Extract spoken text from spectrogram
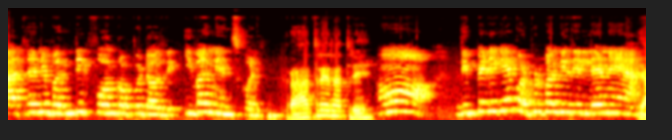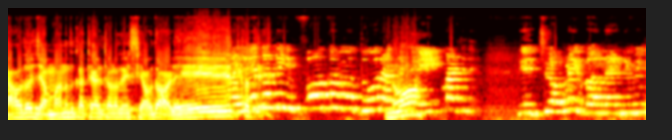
ರಾತ್ರಿನೇ ಬಂದಿಗ್ ಫೋನ್ ಕೊಟ್ಬಿಟ್ಟು ಹೋದ್ರಿ ಇವಾಗ ನೆನ್ಸ್ಕೊಳ್ಳಿ ರಾತ್ರಿ ರಾತ್ರಿ? ರಿಪೇರಿಗೆ ಕೊಟ್ಬಿಟ್ಟು ಬಂದಿರಿ ಇಲ್ಲೇನೆ. ಯಾವ್ದೋ ಜಮಾನದ ಕತೆ ಹೇಳ್ತಾಳ ಗೈಸ್ ಯಾವ್ದೋ ಹಳೇ ಕತೆ. ಹಳೇದಲ್ಲಿ ನಿಜವಾಗ್ಲೂ ಇವಾಗ ನಿಮಗೆ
